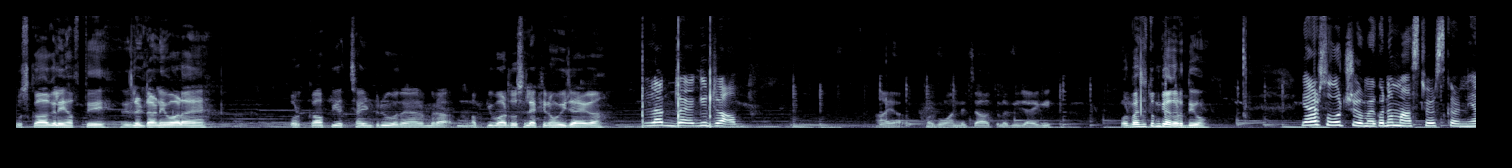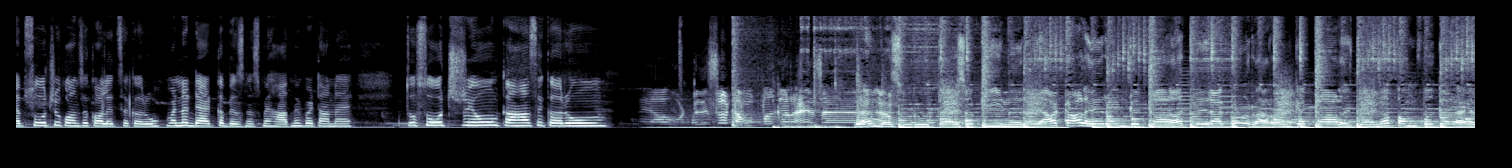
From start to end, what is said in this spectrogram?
उसका अगले हफ़्ते रिज़ल्ट आने वाला है। और काफ़ी अच्छा इंटरव्यू होता है यार मेरा। अब की बार तो सिलेक्शन हो ही जाएगा। लग जाएगी जॉब हाँ यार भगवान ने चाहा तो लगी जाएगी। और वैसे तुम क्या करती हो? यार सोच रही हूँ मेरे को ना मास्टर्स करनी है। अब सोच रही हूँ कौन से कॉलेज से करूँ। वरना डैड का बिज़नेस में हाथ में बटाना है। तो सोच रही हूँ कहाँ से करूँ? रे मैं शुरू ते शौकीन रहा काले रंग का तेरा गोरा रंग काल देना पंप करे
